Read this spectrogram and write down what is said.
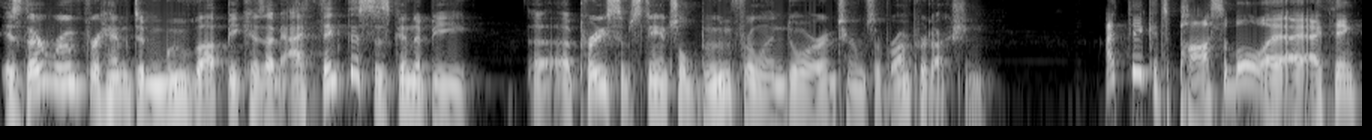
Is there room for him to move up? Because I mean, I think this is going to be a, a pretty substantial boon for Lindor in terms of run production. I think it's possible. I, I, think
